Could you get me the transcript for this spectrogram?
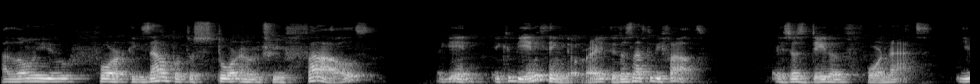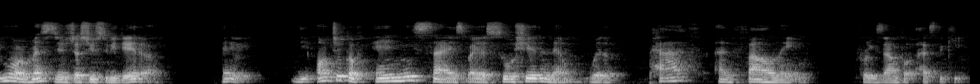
allowing you, for example, to store and retrieve files. Again, it could be anything though, right? It doesn't have to be files. It's just data for NATs. Even our messages just used to be data. Anyway, the object of any size by associating them with a path and file name, for example, as the key.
